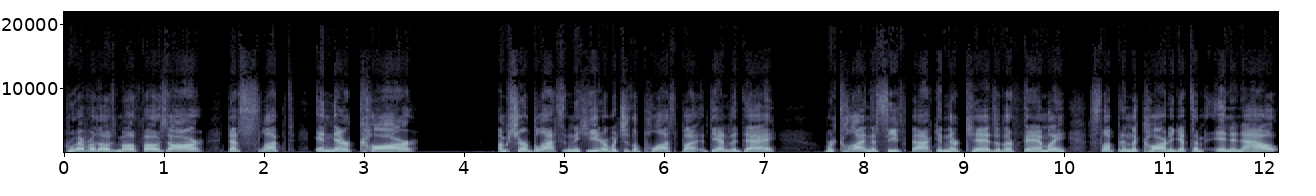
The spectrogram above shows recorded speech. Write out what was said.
whoever those mofos are that slept in their car, I'm sure blasting the heater, which is a plus, but at the end of the day, recline the seats back and their kids or their family slept in the car to get some in and out.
